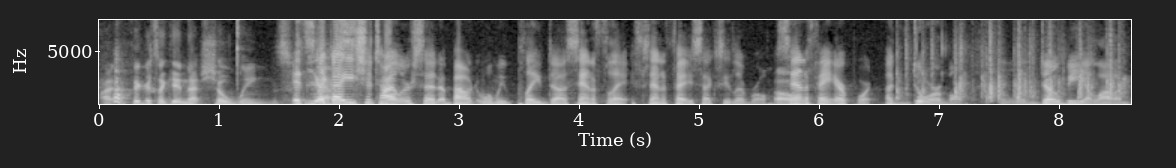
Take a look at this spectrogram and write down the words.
I I figure it's like in that show Wings. It's Yes. like Aisha Tyler said about when we played uh, Santa Fe, Santa Fe, Sexy Liberal, Oh. Santa Fe Airport, adorable. A little adobe, a lot of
